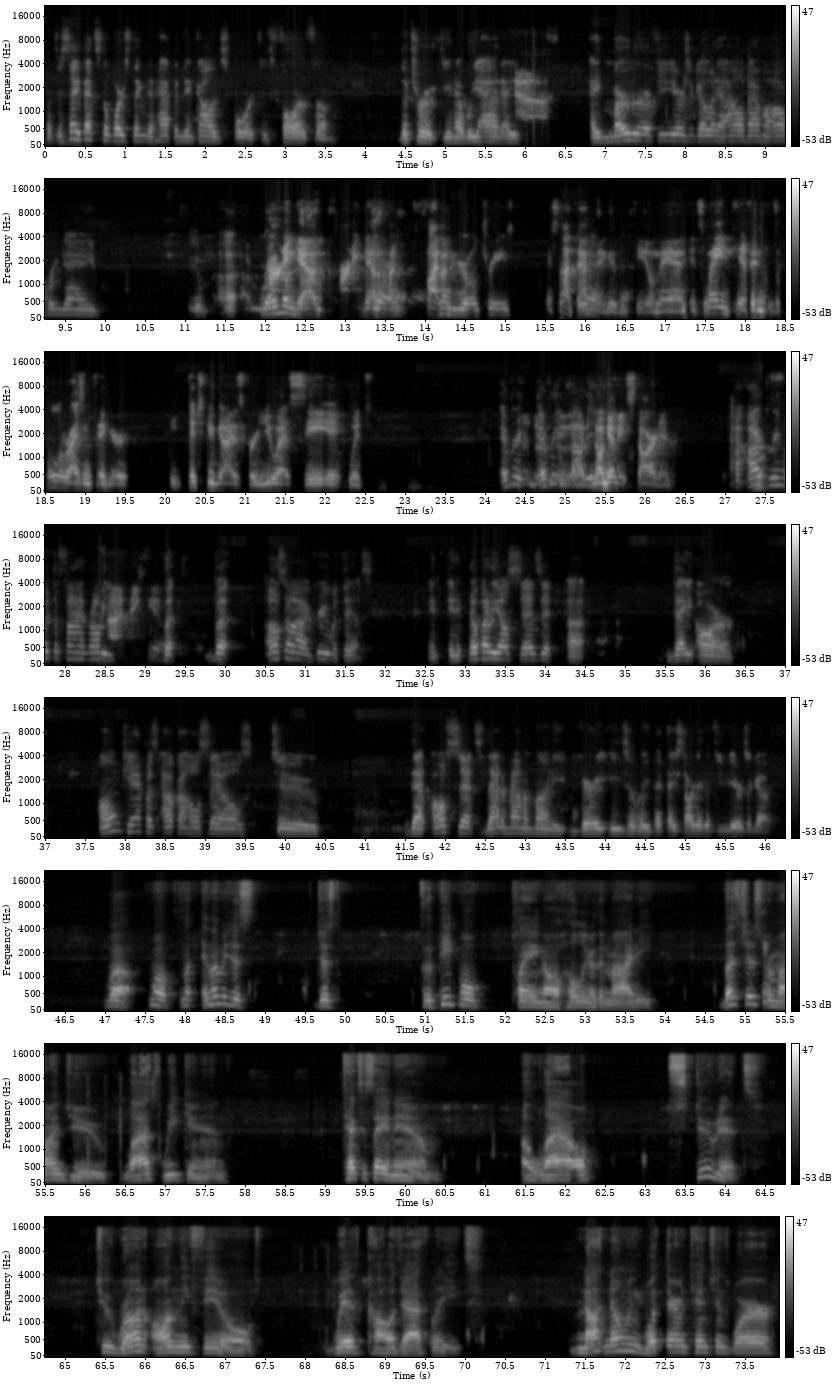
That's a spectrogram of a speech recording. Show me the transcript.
but to say that's the worst thing that happened in college sports is far from the truth. You know, we had a a murder a few years ago at an Alabama Auburn game. Uh, Burning down, burning down Yeah. 500 year old trees. It's not that Yeah. big of a deal, man. It's Lane Kiffin. He's a polarizing figure. He ditched you guys for USC, which every everybody. don't get me started. I, I agree with the fine, Robbie. Not a big. But but also I agree with this, and, and if nobody else says it, uh, they are on campus alcohol sales to that offsets that amount of money very easily that they started a few years ago. Well, well, and let me just, just for the people playing all holier than mighty, let's just remind you. Last weekend, Texas A&M allowed students to run on the field with college athletes, not knowing what their intentions were.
